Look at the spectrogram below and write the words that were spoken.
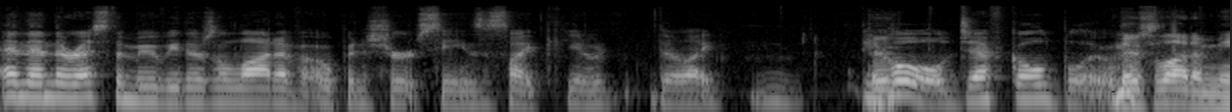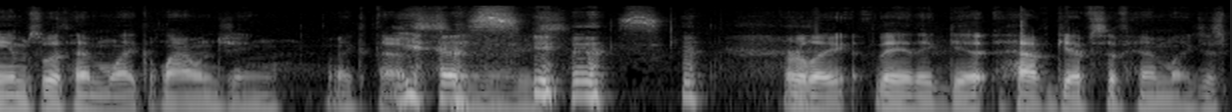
And then the rest of the movie, there's a lot of open shirt scenes. It's like, you know, they're like, behold, Jeff Goldblum. There's a lot of memes with him like lounging like that. yes, yes. Or like they they get have gifts of him like just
